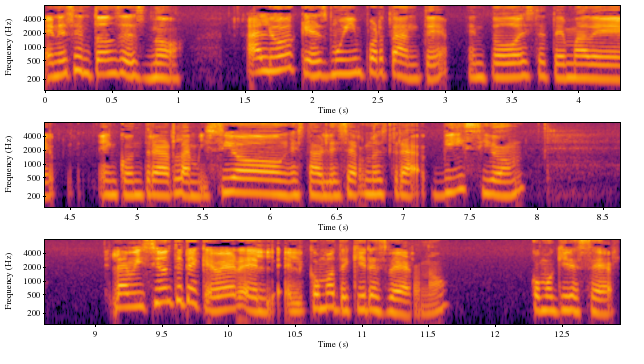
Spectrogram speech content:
En ese entonces no. Algo que es muy importante en todo este tema de encontrar la misión, establecer nuestra visión. La visión tiene que ver el cómo te quieres ver, ¿no? Cómo quieres ser.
